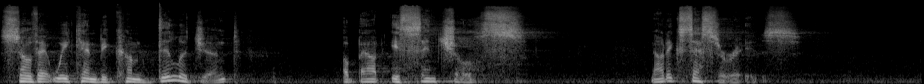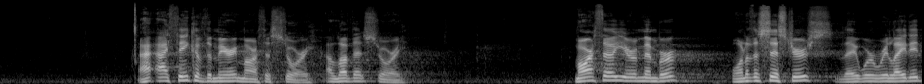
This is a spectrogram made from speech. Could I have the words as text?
so that we can become diligent about essentials, not accessories. I, I think of the Mary Martha story. I love that story. Martha, you remember, one of the sisters, they were related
